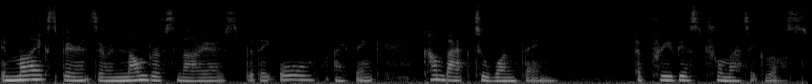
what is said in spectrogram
In my experience, there are a number of scenarios, but they all, I think, come back to one thing a previous traumatic loss.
